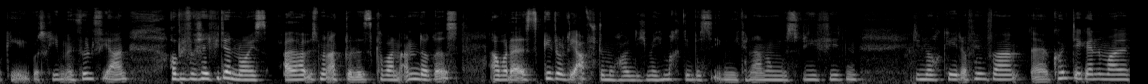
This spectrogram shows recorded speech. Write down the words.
okay, übertrieben, in 5 Jahren habe ich wahrscheinlich wieder ein neues, also ist mein aktuelles Cover ein anderes, aber da ist, geht doch die Abstimmung halt nicht mehr. Ich mache die bis irgendwie, keine Ahnung, bis wie viel die noch geht. Auf jeden Fall äh, könnt ihr gerne mal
